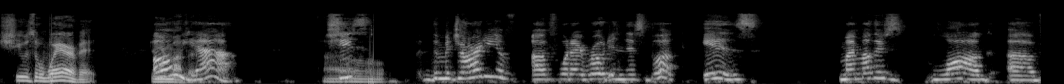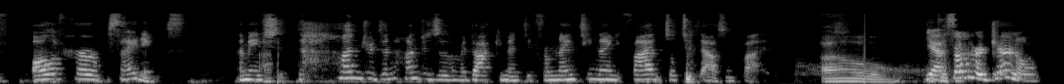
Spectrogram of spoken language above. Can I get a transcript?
she was aware of it. Oh yeah. Oh. She's the majority of, of what I wrote in this book is my mother's log of all of her sightings. I mean, she, hundreds and hundreds of them are documented from 1995 until 2005. Oh, yeah, from her journal.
